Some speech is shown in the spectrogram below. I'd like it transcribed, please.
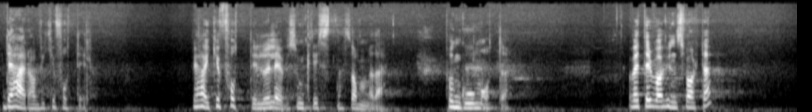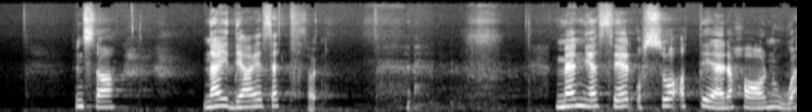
Det her har vi ikke fått til. Vi har ikke fått til å leve som kristne sammen med deg på en god måte. Og vet dere hva hun svarte? Hun sa, 'Nei, det har jeg sett', sa hun. Men jeg ser også at dere har noe.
